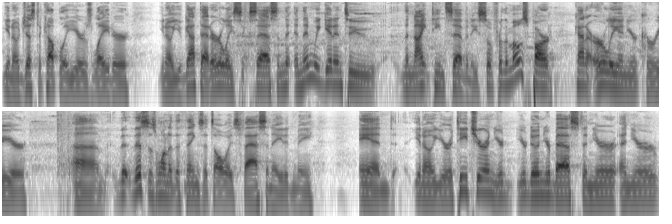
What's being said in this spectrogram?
you know, just a couple of years later, you know, you've got that early success. And, th- and then we get into the 1970s. So for the most part, kind of early in your career, um, th- this is one of the things that's always fascinated me. And you know, you're a teacher and you're you're doing your best and you're and you're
